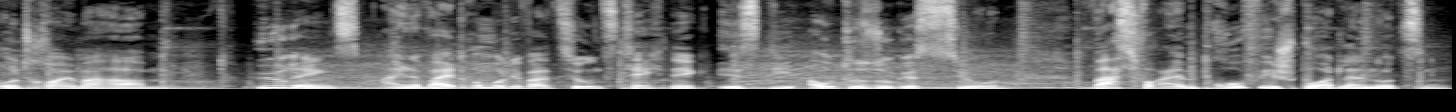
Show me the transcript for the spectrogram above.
und Träume haben. Übrigens, eine weitere Motivationstechnik ist die Autosuggestion. Was vor allem Profisportler nutzen.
